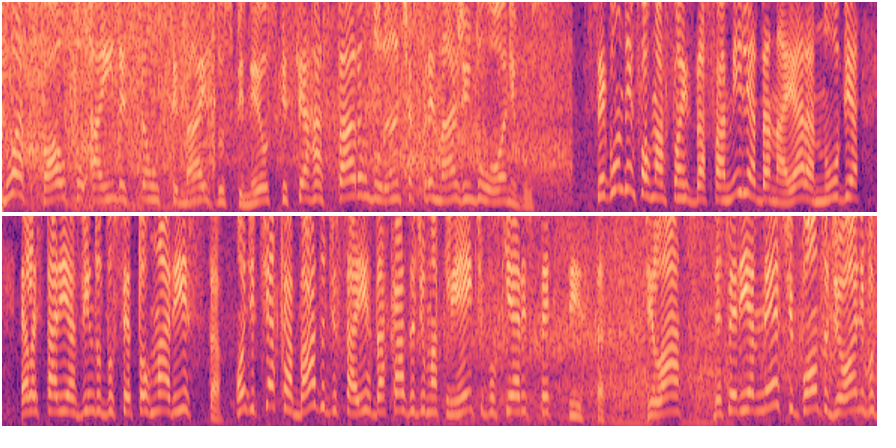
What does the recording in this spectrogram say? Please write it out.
No asfalto ainda estão os sinais dos pneus que se arrastaram durante a frenagem do ônibus. Segundo informações da família da Nayara Núbia, ela estaria vindo do setor marista, onde tinha acabado de sair da casa de uma cliente porque era esteticista. De lá, desceria neste ponto de ônibus,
